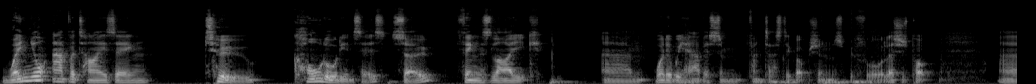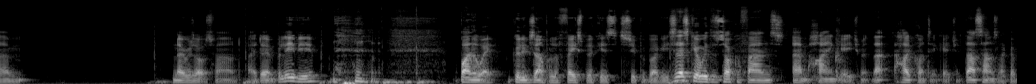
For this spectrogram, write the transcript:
when you're advertising to cold audiences, so things like, um, what did we have as some fantastic options before? Let's just pop, um, no results found. I don't believe you. By the way, good example of Facebook is super buggy. So let's go with the soccer fans um, high engagement, that high content engagement. That sounds like a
